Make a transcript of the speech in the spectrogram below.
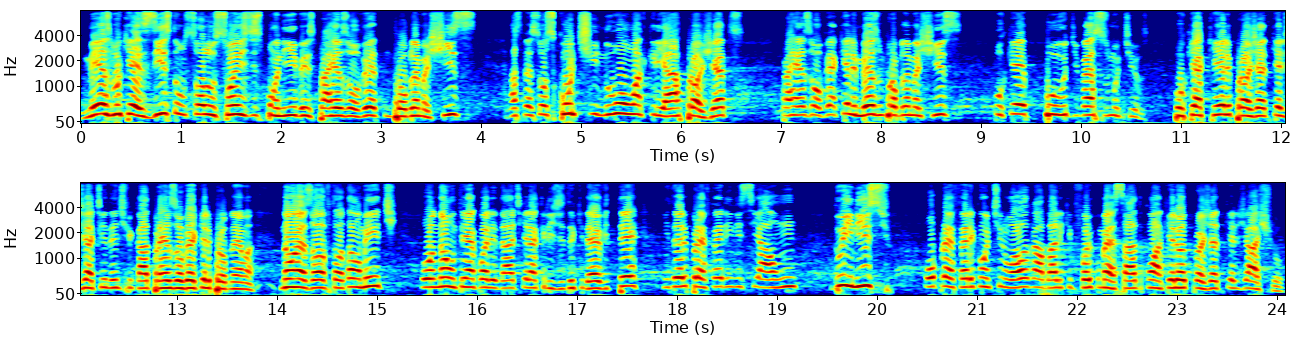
mesmo que existam soluções disponíveis para resolver um problema X, as pessoas continuam a criar projetos para resolver aquele mesmo problema X, porque por diversos motivos. Porque aquele projeto que ele já tinha identificado para resolver aquele problema não resolve totalmente, ou não tem a qualidade que ele acredita que deve ter, então ele prefere iniciar um do início ou prefere continuar o trabalho que foi começado com aquele outro projeto que ele já achou.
